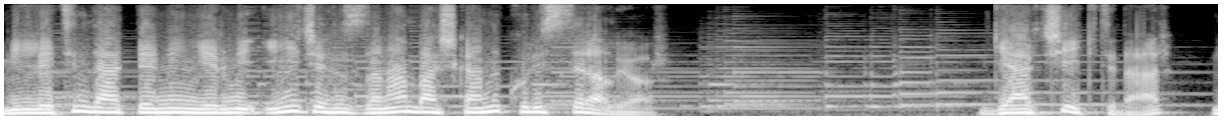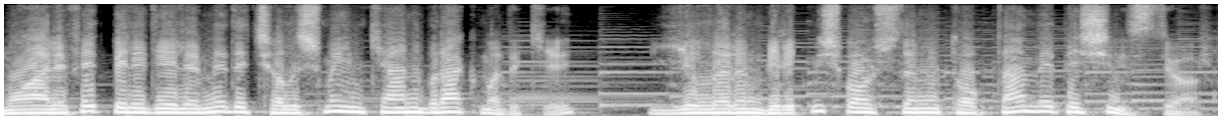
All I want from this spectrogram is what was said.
milletin dertlerinin yerini iyice hızlanan başkanlık kulisleri alıyor. Gerçi iktidar, muhalefet belediyelerine de çalışma imkanı bırakmadı ki, yılların birikmiş borçlarını toptan ve peşin istiyor.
